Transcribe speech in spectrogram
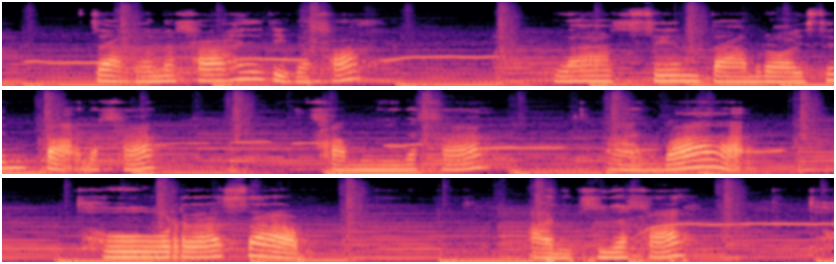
ๆ จากนั้นนะคะให้เด็กๆนะคะ ลากเส้นตามรอยเส้นปะนะคะคำนี้นะคะ อ่านว่า โทรศัพท์ อ่านอีกทีนะคะ โท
